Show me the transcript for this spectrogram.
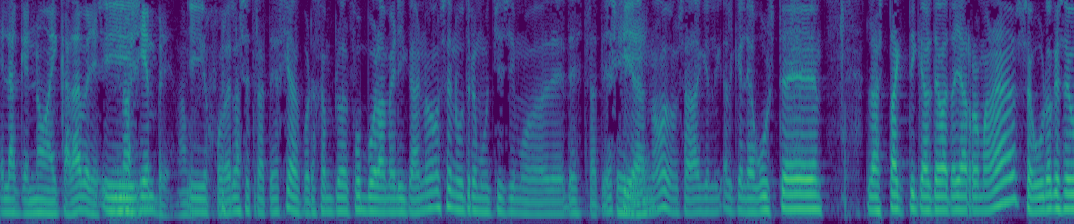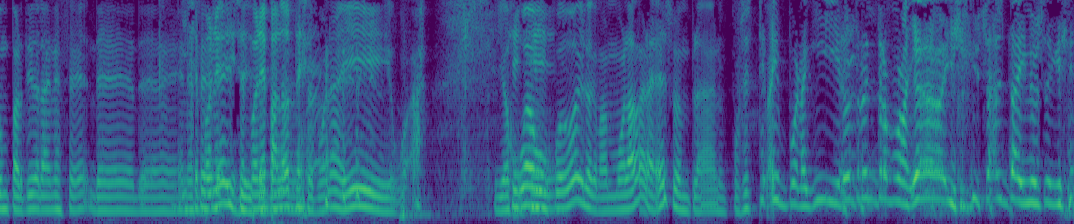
en la que no hay cadáveres. no siempre. vamos. Y, joder, las estrategias. Por ejemplo, el fútbol americano se nutre muchísimo de, de estrategias, Sí. ¿no? O sea, al que, al que le guste las tácticas de batallas romanas, seguro que se ve un partido de la NF, de, de Y se NFL pone- y se pone palote. Se pone ahí... ¡guau! Yo Sí, jugaba sí. un juego y lo que más molaba era eso, en plan, pues este va a ir por aquí y el otro entra por allá y salta y no sé qué.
